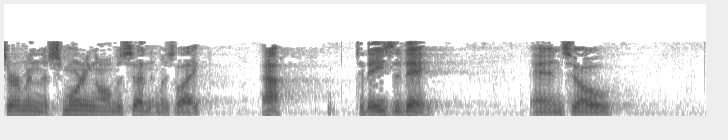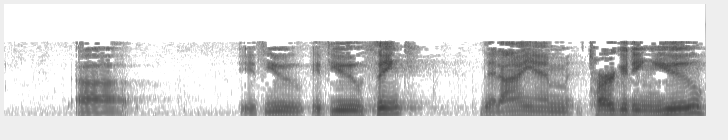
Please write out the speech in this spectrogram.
sermon this morning, all of a sudden it was like, ah, today's the day. And so, uh, if you if you think that I am targeting you,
